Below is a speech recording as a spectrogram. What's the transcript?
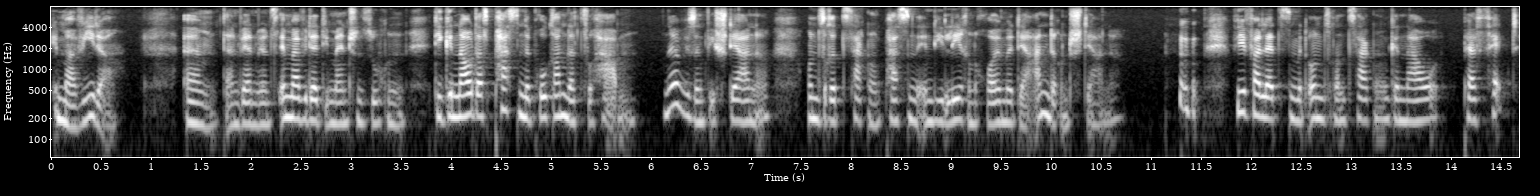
immer wieder, ähm, dann werden wir uns immer wieder die Menschen suchen, die genau das passende Programm dazu haben. Ne? Wir sind wie Sterne. Unsere Zacken passen in die leeren Räume der anderen Sterne. wir verletzen mit unseren Zacken genau perfekt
